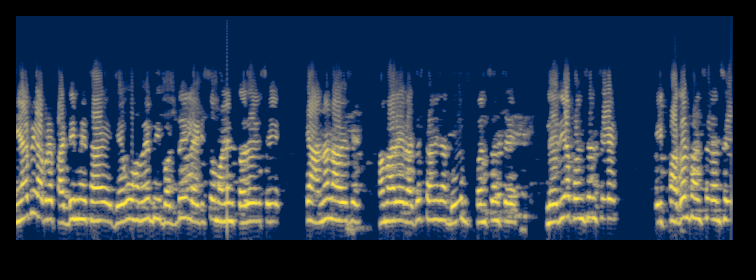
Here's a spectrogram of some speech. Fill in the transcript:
અહીંયા બી આપણે પાર્ટી મેં થાય, જેવું અમે બી બધે લેડીઝો મળીને કરે છે કે આનંદ આવે છે. અમારે રાજસ્થાની ના દો ફંક્શન છે, લેરિયા ફંક્શન છે, એક ફાગણ ફંક્શન છે.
